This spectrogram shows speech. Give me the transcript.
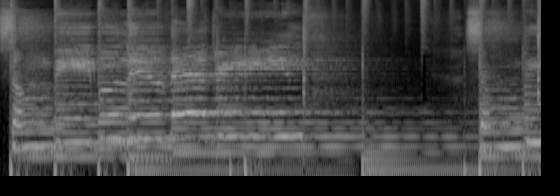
Some people live their dreams. Some people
